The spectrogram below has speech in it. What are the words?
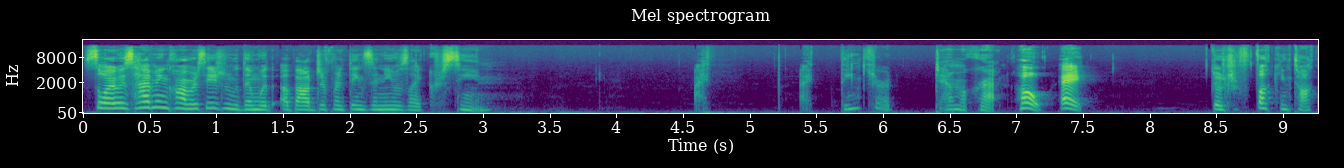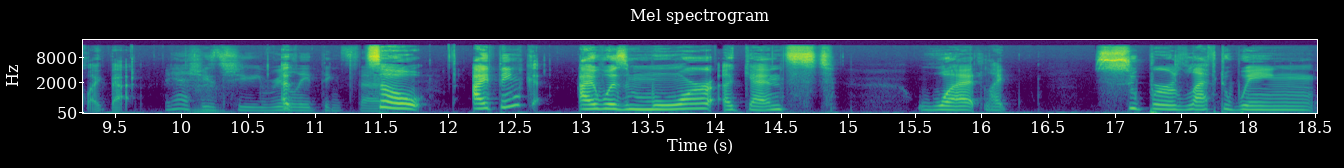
So I was having a conversation with him with about different things, and he was like, "Christine, I I think you're a Democrat." Oh, hey, don't you fucking talk like that. Yeah, she's she really thinks that. So I think I was more against what like super left wing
